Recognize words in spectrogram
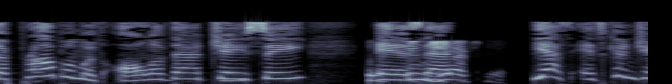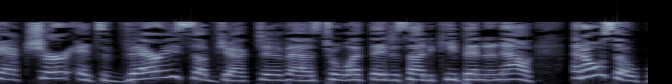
The problem with all of that, JC, is that yes, it's conjecture. It's very subjective as to what they decide to keep in and out. And also,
